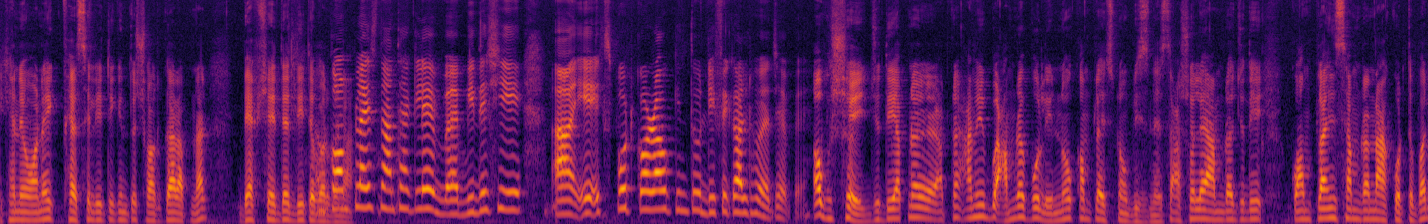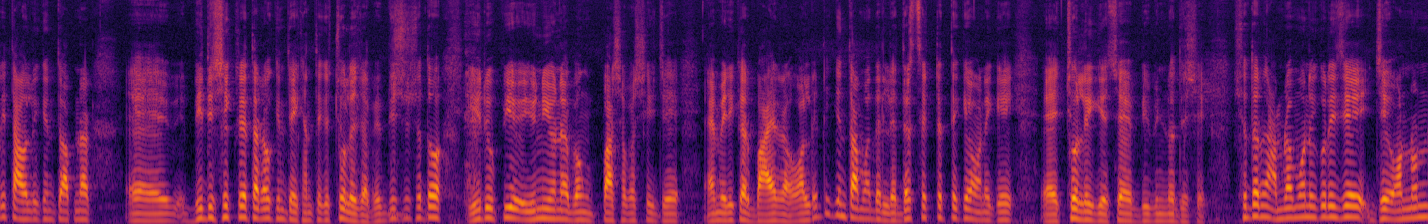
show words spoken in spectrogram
এখানে অনেক ফ্যাসিলিটি কিন্তু সরকার আপনার ব্যবসায়ীদের দিতে পারবে না। কমপ্লায়েন্স না থাকলে বিদেশি এক্সপোর্ট করাও কিন্তু ডিফিকাল্ট হয়ে যাবে। অবশ্যই যদি আপনার আপনার আমি আমরা বলি নো কমপ্লাইন্স নো বিজনেস আসলে আমরা যদি কমপ্লায়েন্স আমরা না করতে পারি তাহলে কিন্তু আপনার বিদেশি ক্রেতারাও কিন্তু এখান থেকে চলে যাবে। বিশেষত ইউরোপীয় ইউনিয়ন এবং পাশাপাশি যে আমেরিকার বাইরেরা অলরেডি কিন্তু আমাদের লেদার সেক্টর থেকে অনেকে চলে গিয়েছে বিভিন্ন দেশে। সুতরাং আমরা মনে করি যে যে অন্য অন্য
